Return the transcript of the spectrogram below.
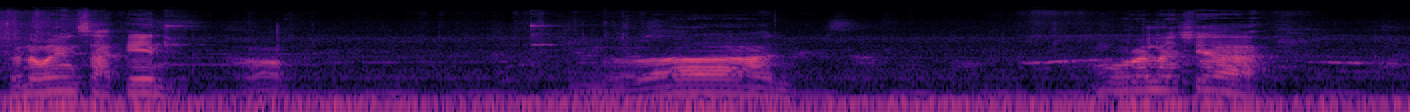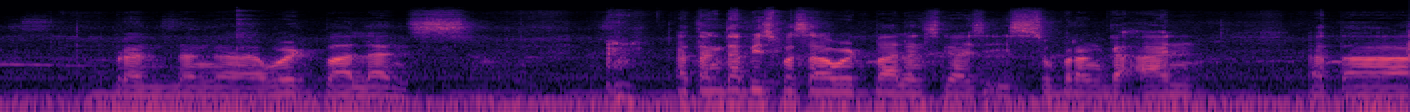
Ito naman yung sa akin. Oh. Yun. Mura lang siya. Brand ng uh, Word Balance. at ang dabis pa sa Word Balance guys is sobrang gaan at uh,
